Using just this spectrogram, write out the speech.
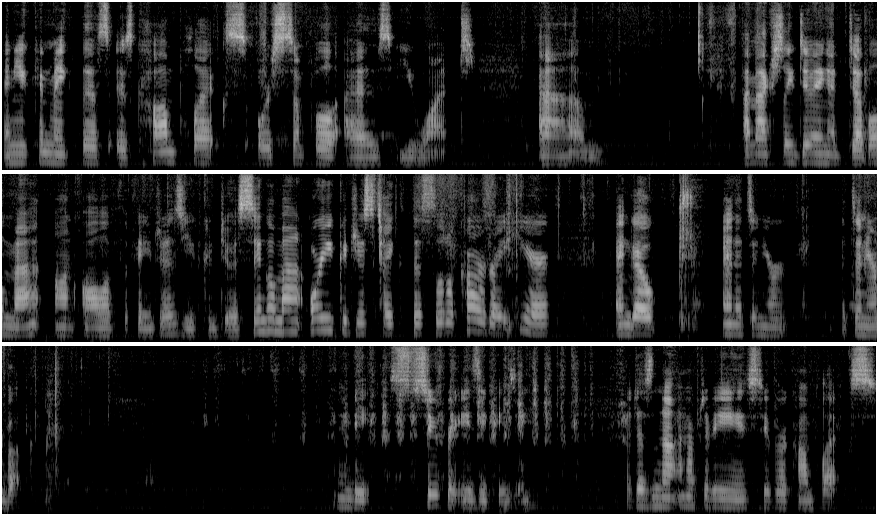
And you can make this as complex or simple as you want. Um, I'm actually doing a double mat on all of the pages. You could do a single mat or you could just take this little card right here and go and it's in your it's in your book. And be super easy peasy. It does not have to be super complex.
